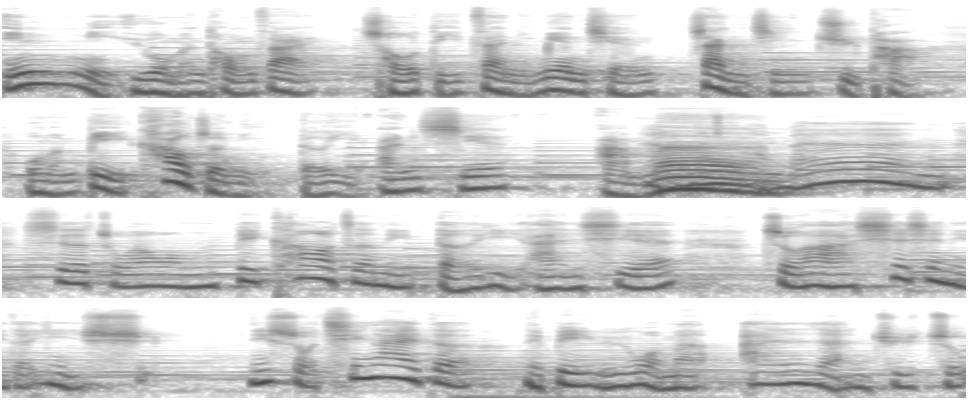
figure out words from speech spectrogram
因你与我们同在，仇敌在你面前战惊惧怕，我们必靠着你得以安歇。阿门。阿门。是的，主啊，我们必靠着你得以安歇。主啊，谢谢你的应许。你所亲爱的，你必与我们安然居住，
